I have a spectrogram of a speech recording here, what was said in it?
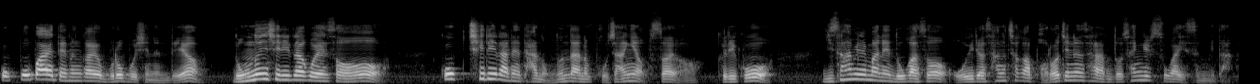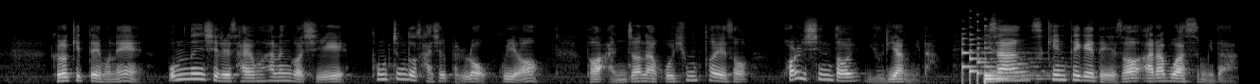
꼭 뽑아야 되는가요? 물어보시는데요. 녹는 실이라고 해서 꼭 7일 안에 다 녹는다는 보장이 없어요. 그리고 2, 3일 만에 녹아서 오히려 상처가 벌어지는 사람도 생길 수가 있습니다. 그렇기 때문에 뽑는 실을 사용하는 것이 통증도 사실 별로 없고요. 더 안전하고 흉터에서 훨씬 더 유리합니다. 이상 스킨텍에 대해서 알아보았습니다.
